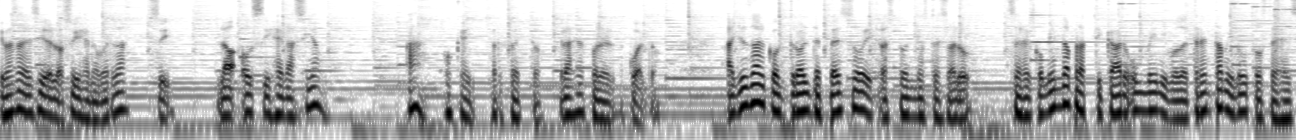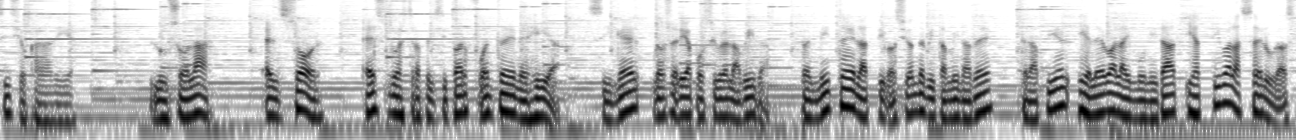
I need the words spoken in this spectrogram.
Ibas a decir el oxígeno, ¿verdad? Sí. La oxigenación. Ah, ok, perfecto. Gracias por el recuerdo. Ayuda al control de peso y trastornos de salud. Se recomienda practicar un mínimo de 30 minutos de ejercicio cada día. Luz solar. El sol es nuestra principal fuente de energía. Sin él no sería posible la vida. Permite la activación de vitamina D de la piel y eleva la inmunidad y activa las células.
